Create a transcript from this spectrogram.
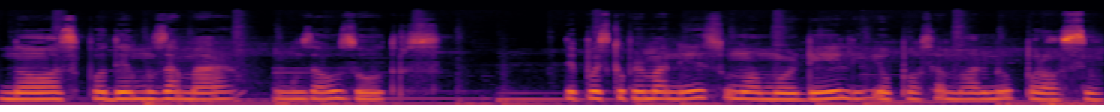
nós podemos amar uns aos outros. Depois que eu permaneço no amor dele, eu posso amar o meu próximo.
